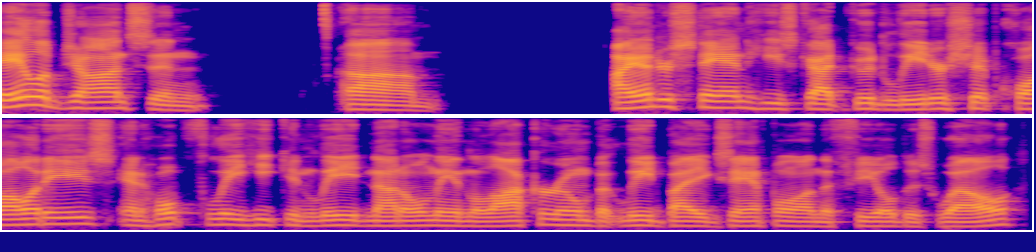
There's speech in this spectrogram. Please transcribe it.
Caleb Johnson, um, I understand he's got good leadership qualities, and hopefully he can lead not only in the locker room, but lead by example on the field as well.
